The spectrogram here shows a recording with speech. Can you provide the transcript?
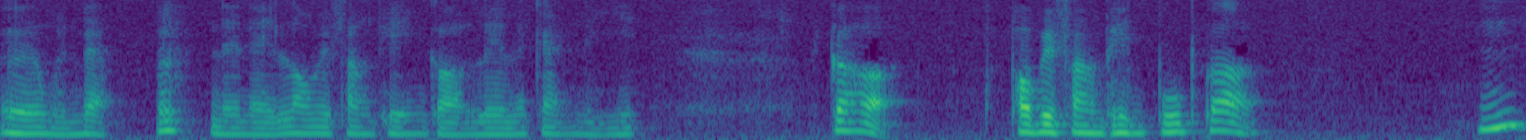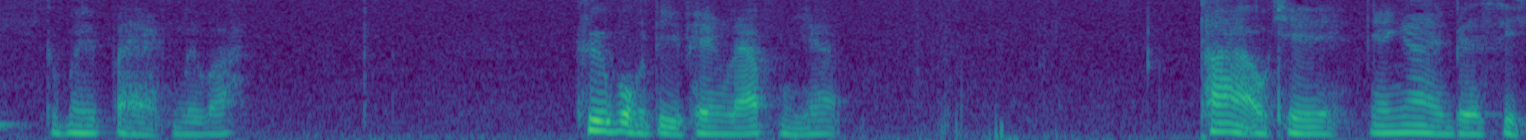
เออเหมือนแบบเออไหนๆลองไปฟังเพลงก่อนเลยแล้วกันอย่างนี้ ก็พอไปฟังเพลงปุ๊บก็อืมทำไมแปลกเลยวะคือปกติเพลงแรปอย่างเงี้ย ถ้าโอเค ง่ายๆเบสิก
